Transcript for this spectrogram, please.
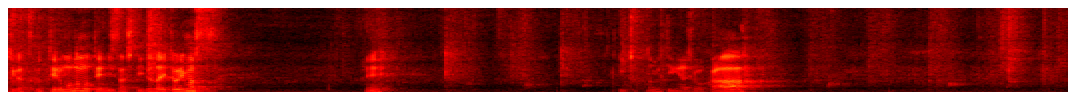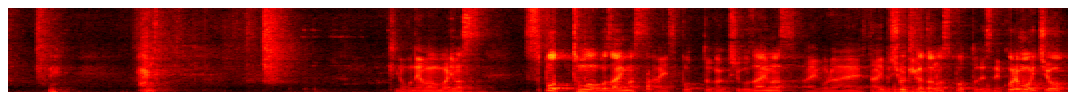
ちが作っているものも展示させていただいております。えちょっと見てみましょうか。ねはい。きのこの山もあります。スポットもございます。はい、スポット各種ございます。はい、これはね、だいぶ初期型のスポットですね。これも一応、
